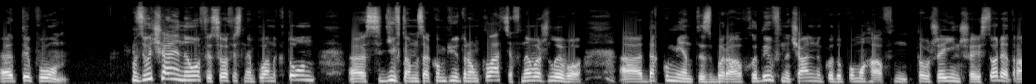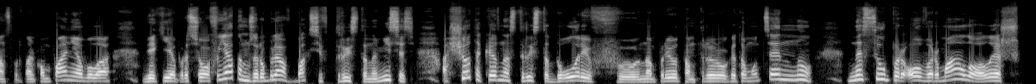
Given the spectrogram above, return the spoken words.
Е, типу. Звичайний офіс, офісний планктон, е, сидів там за комп'ютером, клацав, неважливо, е, документи збирав, ходив, начальнику допомагав. Ну, То вже інша історія, транспортна компанія була, в якій я працював. Я там заробляв баксів 300 на місяць. А що таке в нас 300 доларів е, на період там 3 роки тому? Це ну не супер овер мало, але ж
